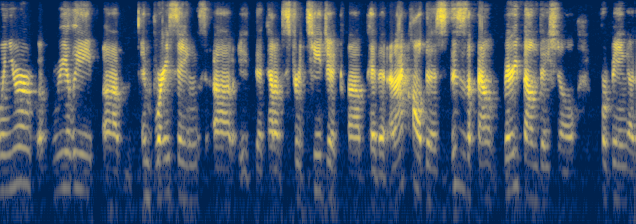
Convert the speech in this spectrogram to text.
when you're really um, embracing uh, the kind of strategic uh, pivot, and I call this this is a found, very foundational for being a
